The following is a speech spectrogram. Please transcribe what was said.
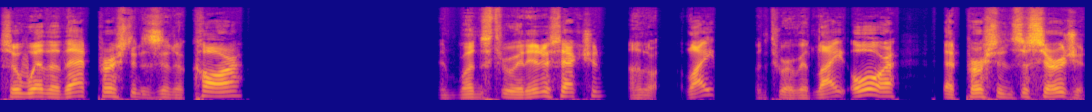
So whether that person is in a car and runs through an intersection on a light, runs through a red light, or that person's a surgeon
